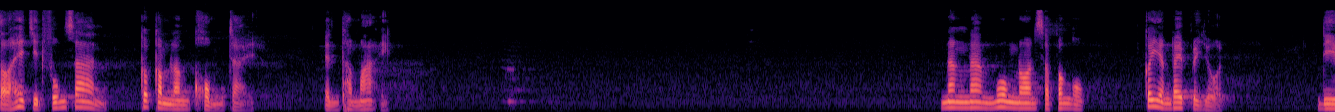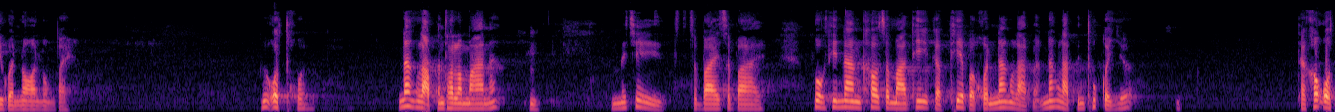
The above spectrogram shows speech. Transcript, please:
ต่อให้จิตฟุ้งซ่าน ก็กำลังข่มใจ เป็นธรรมะอีก นั่งนั่งง่วงนอนสับประงก ก็ยังได้ประโยชน์ ดีกว่านอนลงไปคืออดทน นั่งหลับมันทรมานนะไม่ใช่สบายสบาย พวกที่นั่งเข้าสมาธิกับเทียบกับคนนั่งหลับนั่งหลับเป็นทุกข์กว่าเยอะ แต่เขาอด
